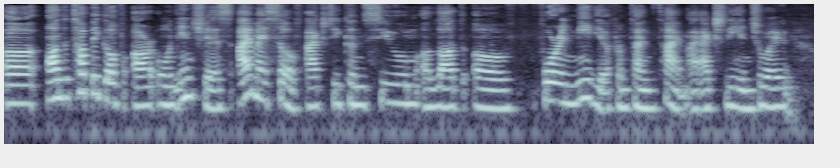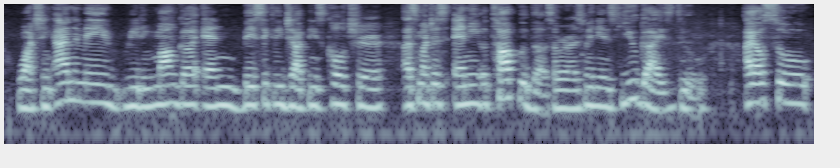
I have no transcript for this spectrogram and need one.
uh, on the topic of our own interests, I myself actually consume a lot of foreign media from time to time. I actually enjoy watching anime, reading manga, and basically Japanese culture as much as any otaku does, or as many as you guys do. I also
